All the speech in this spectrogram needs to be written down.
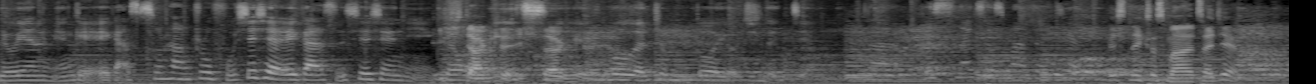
留言里面给 Agas 送上祝福，谢谢 Agas，谢谢你跟我 danke, 们一 ich 起 danke, 录了这么多有趣的节目。那 bis nächstes Mal 再见。 Bis nächstes Mal. Seid ihr.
